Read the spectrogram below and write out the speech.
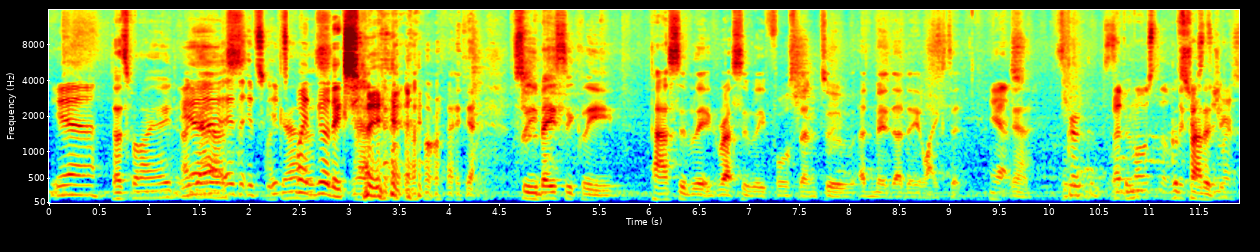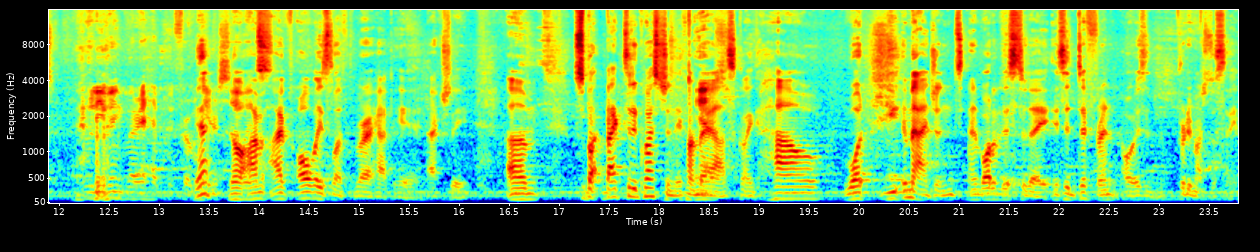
Yeah. That's what I ate. I Yeah, guess. it- it's- I it's quite good, actually. Yeah. All right, yeah. So you basically passively aggressively forced them to admit that they liked it. Yes. Yeah. Good, But good- most of good the strategy. customers leaving very happy from Yeah. here. So no, I'm, I've always left very happy here, actually. Um, so back, back to the question, if I may Yes. ask, like how, what you imagined and what it is today, is it different or is it pretty much the same?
